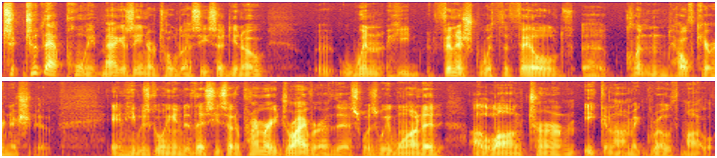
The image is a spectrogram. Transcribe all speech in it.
to, to that point, Magaziner told us he said, you know, when he finished with the failed uh, Clinton healthcare initiative, and he was going into this, he said a primary driver of this was we wanted a long-term economic growth model.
